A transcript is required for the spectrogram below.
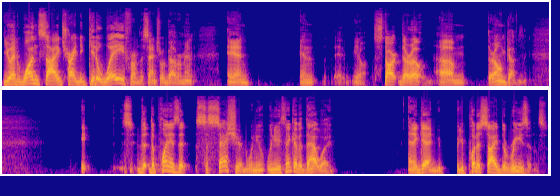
You had one side trying to get away from the central government and and you know start their own um, their own government. It, the, the point is that secession, when you when you think of it that way, and again you you put aside the reasons,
